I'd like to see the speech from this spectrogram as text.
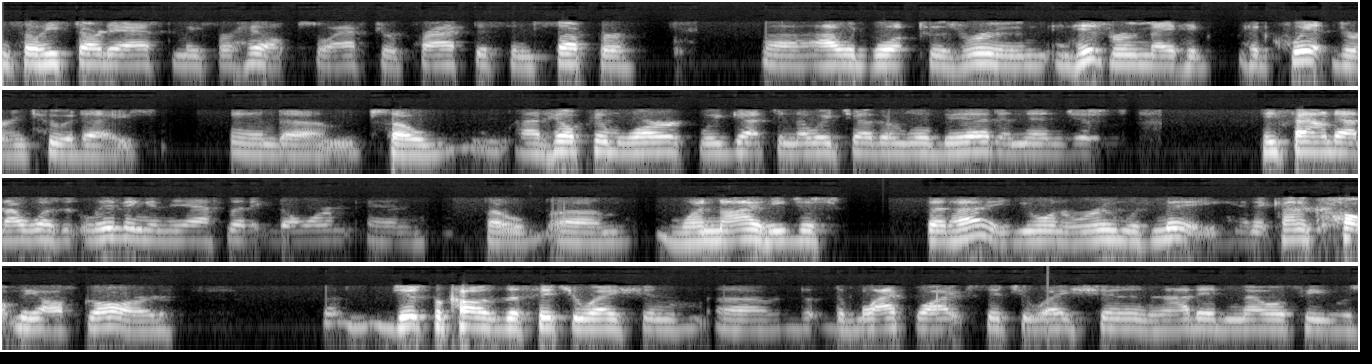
and so he started asking me for help. So after practice and supper, uh, I would go up to his room, and his roommate had, had quit during two a days. And um, so I'd help him work. We got to know each other a little bit, and then just he found out I wasn't living in the athletic dorm, and so um, one night he just said, "Hey, you want a room with me?" And it kind of caught me off guard, just because of the situation, uh, the, the black white situation, and I didn't know if he was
